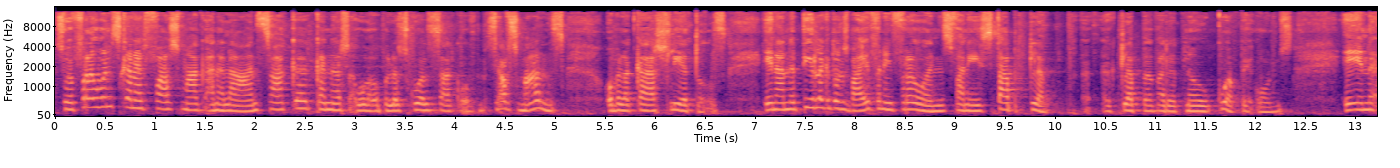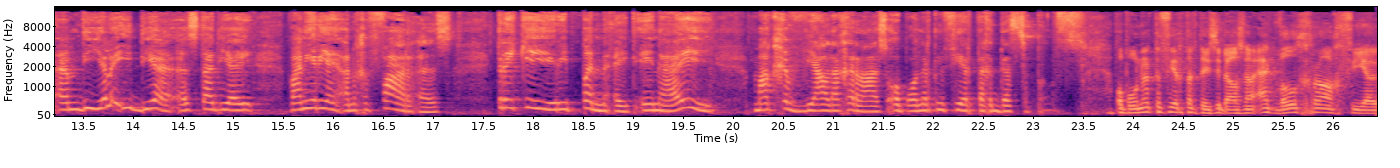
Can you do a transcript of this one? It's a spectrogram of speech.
So vrouens kan dit vasmaak aan hulle handsakke, kinders op hulle skoolsak of selfs mans op hulle kar sleutels. En dan natuurlik het ons baie van die vrouens van die stapklip eh, klippe wat dit nou koop by ons. En ehm um, die hele idee is dat jy wanneer jy in gevaar is, trek jy hierdie pin uit en hy maak geweldige raas op 140 decibels op 140 desibels. Nou ek wil graag vir jou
